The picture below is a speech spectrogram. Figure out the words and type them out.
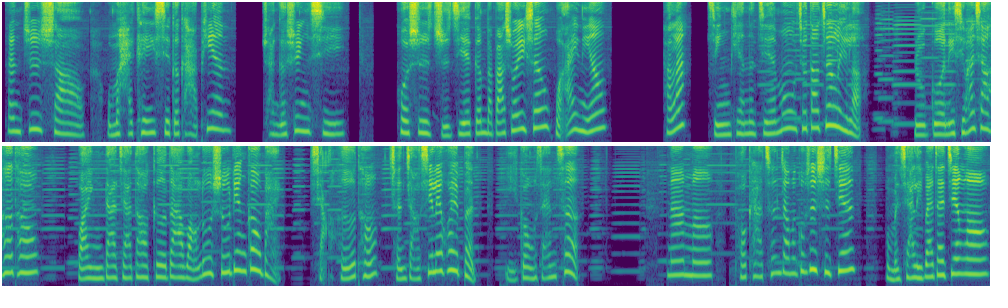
但至少我们还可以写个卡片，传个讯息，或是直接跟爸爸说一声“我爱你”哦。好啦，今天的节目就到这里了。如果你喜欢小河童，欢迎大家到各大网络书店购买《小河童成长系列绘本》，一共三册。那么，波卡村长的故事时间，我们下礼拜再见喽！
